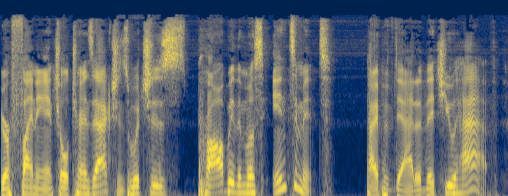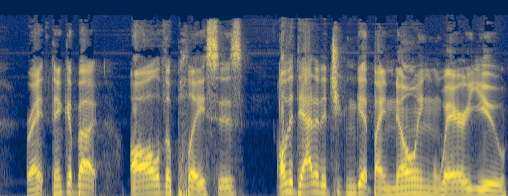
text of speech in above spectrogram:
your financial transactions, which is probably the most intimate type of data that you have, right? Think about all the places, all the data that you can get by knowing where you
